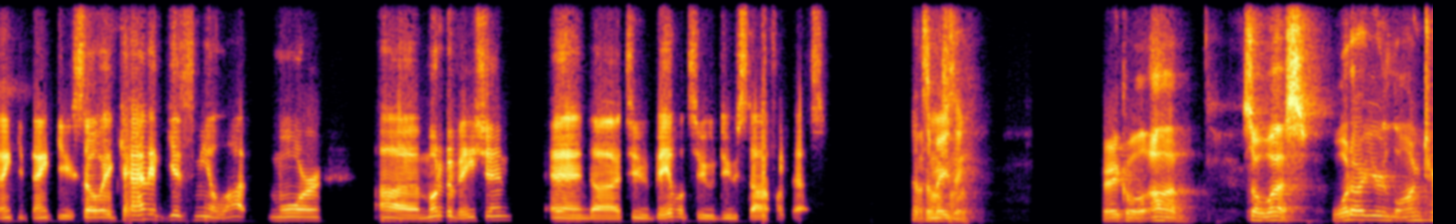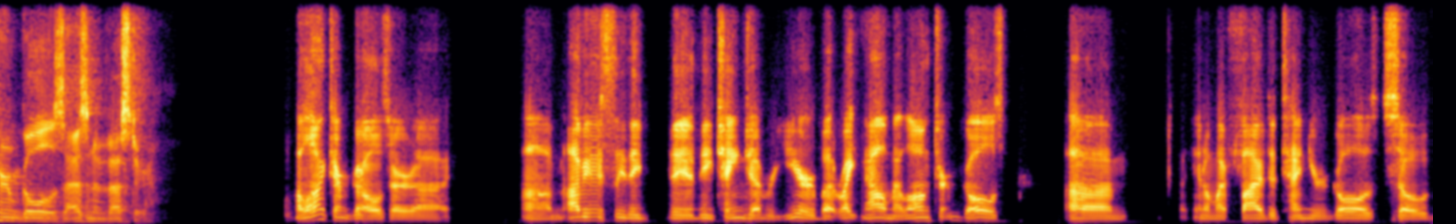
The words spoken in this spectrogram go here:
Thank you. Thank you. So it kind of gives me a lot more uh, motivation and uh, to be able to do stuff like this. That's, That's awesome. amazing. Very cool. Um, so Wes, what are your long-term goals as an investor? My long term goals are uh, um, obviously they, they they change every year, but right now my long term goals, um, you know, my five to ten year goals. So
